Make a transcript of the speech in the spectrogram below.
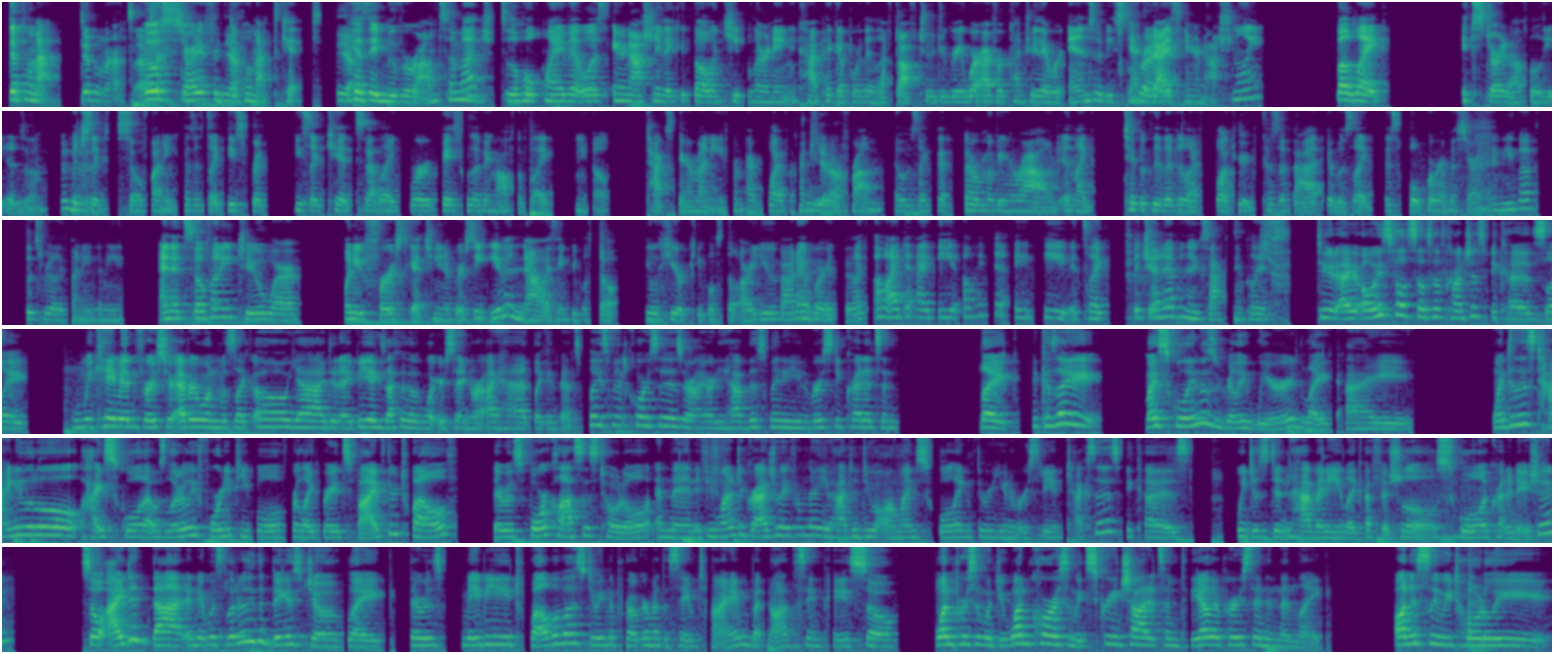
Diplomat. Diplomats. It was started for Yeah. diplomats kids yeah. because they'd move around so Mhm. much. So the whole point of it was internationally they could go and keep learning and kind of pick up where they left off to a degree wherever country they were in. So it'd be standardized internationally. But like, it started out with elitism, which is Mhm. like so funny because it's like these these like kids that like were basically living off of like you know taxpayer money from whatever country they were from. It was like that they were moving around and like typically lived a life of luxury because of that. It was like this whole program was started underneath of. So it's really funny to me, and it's so funny too where when you first get to university, even now, I think people still you'll hear people still argue about it where Mhm. it's they're like, oh, I did IB, oh, I did AP. It's like, but you ended up in the exact same place. Dude, I always felt so self conscious because like when we came in first year, everyone was like, "Oh yeah, I did IB exactly like what you're saying," or I had like advanced placement courses, or I already have this many university credits, and like because I my schooling was really weird. Like I went to this tiny little high school that was literally 40 people for like grades 5 through 12 there was four classes total and then if you wanted to graduate from there you had to do online schooling through a university in texas because we just didn't have any like official school accreditation so i did that and it was literally the biggest joke like there was maybe 12 of us doing the program at the same time but not at the same pace so one person would do one course and we'd screenshot it send it to the other person and then like honestly we totally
